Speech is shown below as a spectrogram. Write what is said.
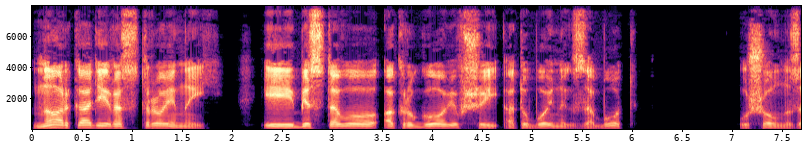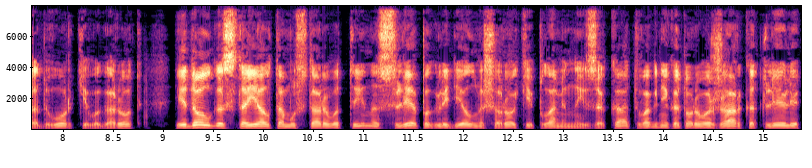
Но Аркадий расстроенный и без того округовивший от убойных забот, ушел на задворки в огород и долго стоял там у старого тына, слепо глядел на широкий пламенный закат, в огне которого жарко тлели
